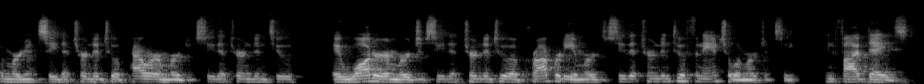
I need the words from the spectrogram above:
emergency that turned into a power emergency that turned into a water emergency that turned into a property emergency that turned into a financial emergency in five days.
